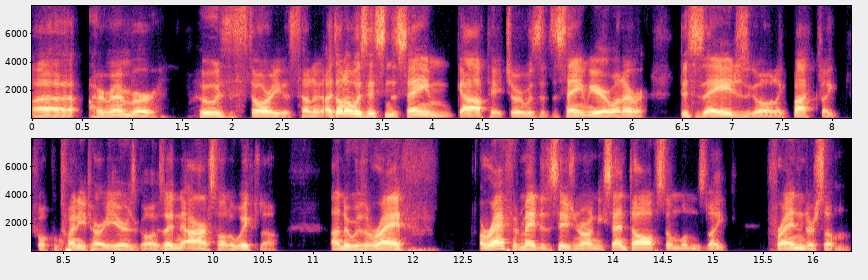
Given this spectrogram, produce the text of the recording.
uh I remember who was the story he was telling me? I don't know, was this in the same GAA pitch or was it the same year, whatever? This is ages ago, like back like fucking 20, 30 years ago. I was in the arsehole of Wicklow and there was a ref. A ref had made a decision wrong. He sent off someone's like friend or something.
